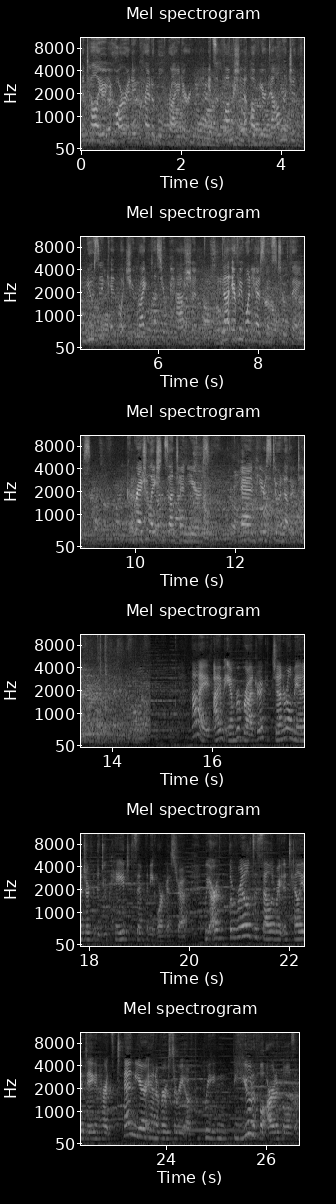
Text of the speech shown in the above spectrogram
Natalia you are an incredible writer. It's a function of your knowledge of music and what you write, plus your passion. Not everyone has those two things. Congratulations on 10 years, and here's to another 10. Hi, I'm Amber Broderick, General Manager for the DuPage Symphony Orchestra. We are thrilled to celebrate Natalia Dagenhart's 10 year anniversary of bringing beautiful articles and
